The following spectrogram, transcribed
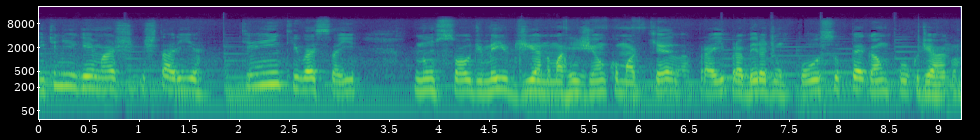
em que ninguém mais estaria. Quem que vai sair num sol de meio-dia numa região como aquela para ir para a beira de um poço pegar um pouco de água.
